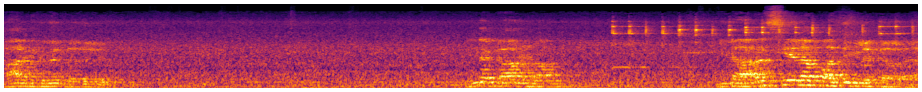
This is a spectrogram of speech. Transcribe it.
யாருக்குமே பதில் என்ன காரணம்? இது அரசியலாக பார்த்தீங்களே தவிர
